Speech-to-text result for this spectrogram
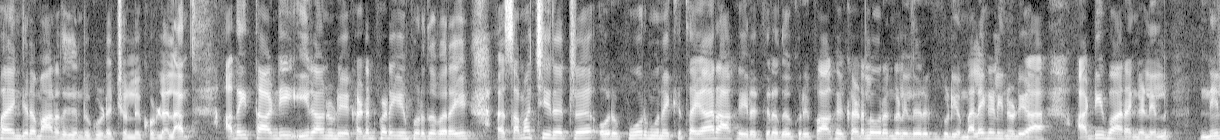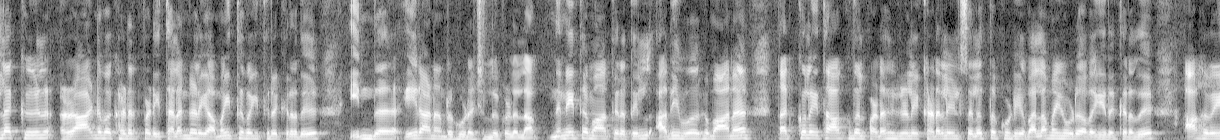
பயங்கரமானது என்று கூட சொல்லிக்கொள்ளலாம் அதை தாண்டி ஈரானுடைய கடற்படையை பொறுத்தவரை சமச்சீரற்ற ஒரு போர் முனைக்கு தயாராக இருக்கிறது. குறிப்பாக கடலோரங்களில் இருக்கக்கூடிய மலைகளினுடைய அடிவாரங்களில் நிலக்கீழ் இராணுவ கடற்படை தளங்களை அமைத்து வைத்திருக்கிறது இந்த ஈரான் என்று கூட சொல்லிக் கொள்ளலாம். நினைத்த மாத்திரத்தில் அதிவேகமான தற்கொலை தாக்குதல் படகுகளை கடலில் செலுத்தக்கூடிய வல்லமையோடு அவை இருக்கிறது. ஆகவே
